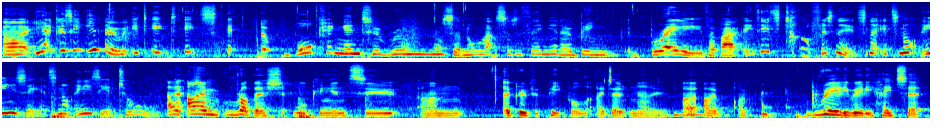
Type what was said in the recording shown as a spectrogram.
Uh, yeah, because you know, it, it, it's it, walking into rooms and all that sort of thing. You know, being brave about it. It's tough, isn't it? It's not. It's not easy. It's not easy at all. I, I'm rubbish at walking into um, a group of people that I don't know. I, mm-hmm. I, I really, really hate it.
